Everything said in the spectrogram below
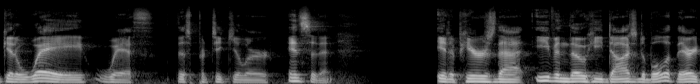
get away with this particular incident it appears that even though he dodged a bullet there he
